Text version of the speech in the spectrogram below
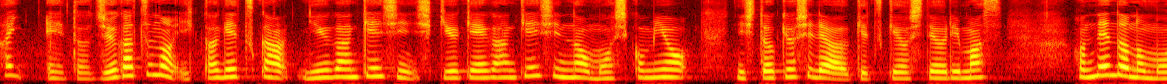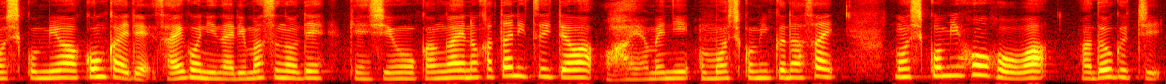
はい、えーと、10月の1ヶ月間、乳がん検診、子宮頸がん検診の申し込みを西東京市では受付をしております。本年度の申し込みは今回で最後になりますので、検診をお考えの方についてはお早めにお申し込みください。申し込み方法は窓口、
